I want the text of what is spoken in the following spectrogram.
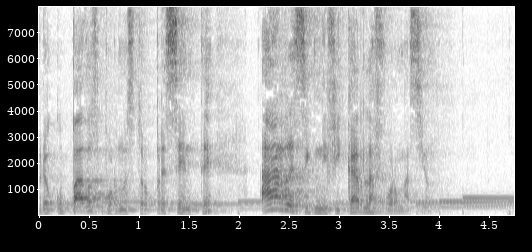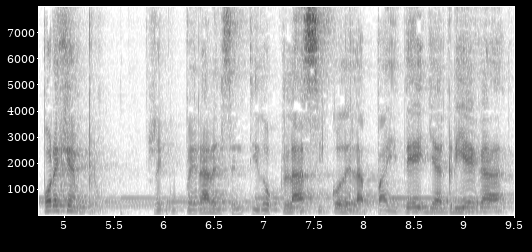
preocupados por nuestro presente a resignificar la formación. Por ejemplo, recuperar el sentido clásico de la paideia griega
